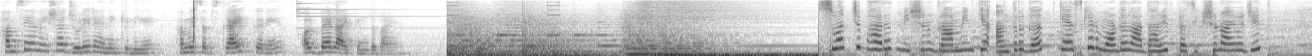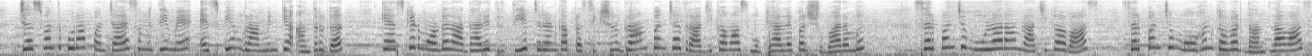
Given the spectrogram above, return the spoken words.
हमसे हमेशा जुड़े रहने के लिए हमें सब्सक्राइब करें और बेल आइकन दबाएँ। स्वच्छ भारत मिशन ग्रामीण के अंतर्गत कैस्केड मॉडल आधारित प्रशिक्षण आयोजित जसवंतपुरा पंचायत समिति में एसपीएम ग्रामीण के अंतर्गत कैस्केड मॉडल आधारित द्वितीय चरण का प्रशिक्षण ग्राम पंचायत राजिकावास मुख्यालय पर शुभारंभ सरपंच मूलाराम राजिकावास, सरपंच मोहन कंवर दांतलावास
